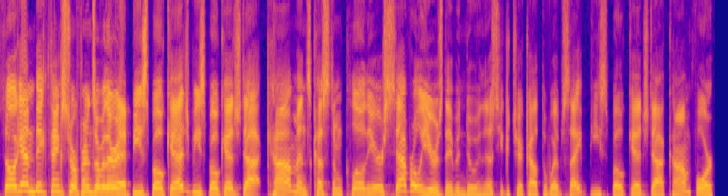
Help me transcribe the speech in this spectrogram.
So again, big thanks to our friends over there at Bespoke Edge, bespokeedge.com, men's custom clothier. Several years they've been doing this. You can check out the website, bespokeedge.com, for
